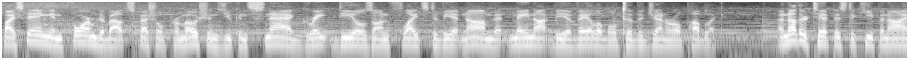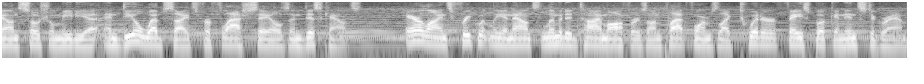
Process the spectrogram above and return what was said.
By staying informed about special promotions you can snag great deals on flights to Vietnam that may not be available to the general public. Another tip is to keep an eye on social media and deal websites for flash sales and discounts. Airlines frequently announce limited-time offers on platforms like Twitter, Facebook, and Instagram,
